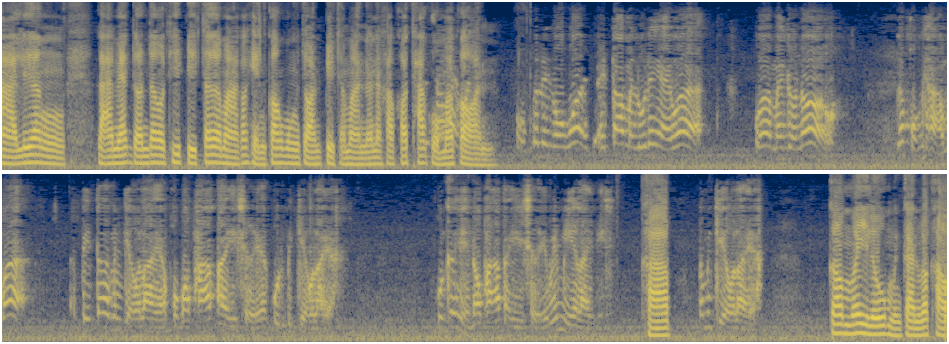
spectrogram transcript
มาเรื่องร้านแมคโดนัลล์ที่ปีเตอร์มาก็เห็นกล้องวงจรปิดประมาณนั้นนะครับเขาทักผมมาก่อน ผมก็เลยงงว่าไอ้ต้ามันรู้ได้ไงว่า ว่าแมคโดนัลล์แล้วผมถามว่าปีเตอร์มันเกี่ยวอะไรอะผมเอาพาไปเฉยอะคุณไปเกี่ยวอะไรอะ คุณก็เห็นเอาพาไปเฉยไม่มีอะไรนี่ครับ แล้วมันเกี่ยวอะไรอะ ก็ไม่รู้เหมือนกันว่าเขา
